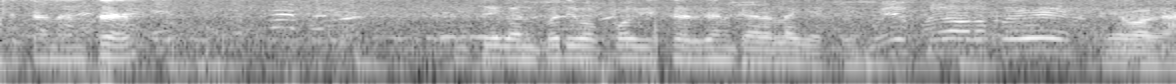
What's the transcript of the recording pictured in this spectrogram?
त्याच्यानंतर इथे गणपती बाप्पा विसर्जन करायला घेते. हे बघा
